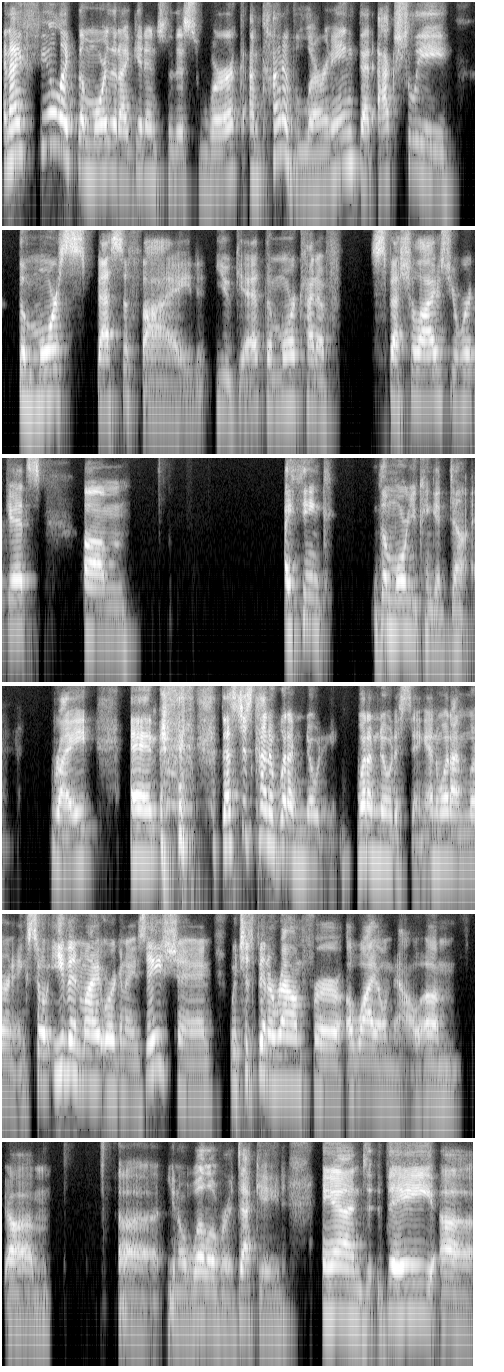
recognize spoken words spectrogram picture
And i feel like the more that i get into this work i'm kind of learning that actually the more specified you get the more kind of specialized your work gets, um, I think the more you can get done right? And that's just kind of what i'm noting what i'm noticing and what i'm learning. So even my organization which has been around for a while now um, um, uh, you know well over a decade and they uh,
